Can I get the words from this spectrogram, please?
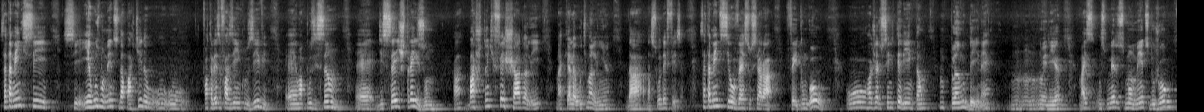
Certamente, se, se em alguns momentos da partida, o, o Fortaleza fazia inclusive é, uma posição é, de 6-3-1, tá? bastante fechado ali naquela última linha da, da sua defesa. Certamente, se houvesse o Ceará feito um gol, o Rogério Ceni teria então um plano B, né? Não, não, não, iria, mas nos primeiros momentos do jogo,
